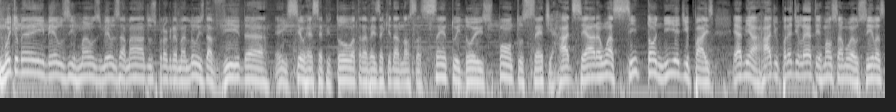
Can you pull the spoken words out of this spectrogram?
Muito bem, meus irmãos, meus amados, programa Luz da Vida em seu receptor, através aqui da nossa 102.7 Rádio Ceará, uma sintonia de paz. É a minha rádio predileta, irmão Samuel Silas.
